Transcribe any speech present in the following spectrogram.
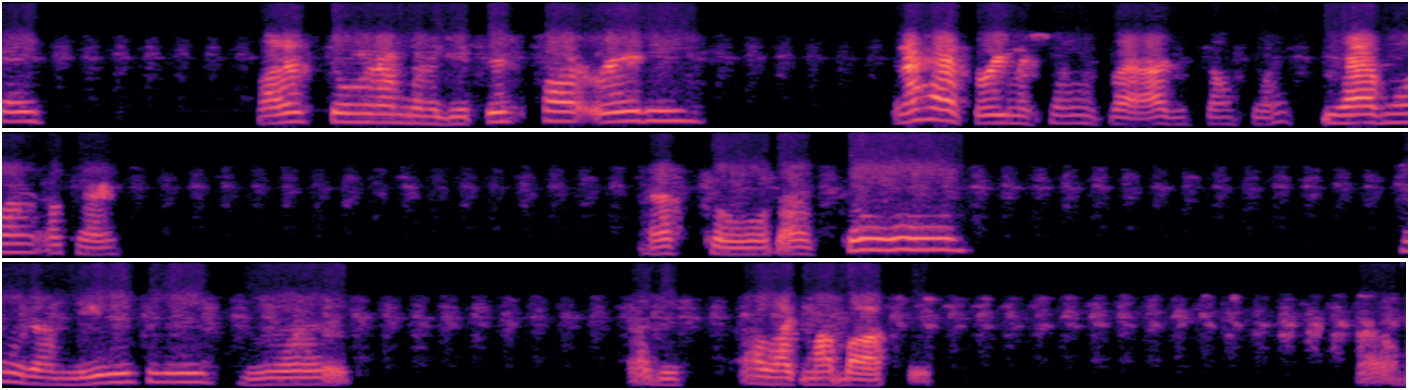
Okay. While it's doing, I'm gonna get this part ready. And I have three machines, but I just don't feel. You have one? Okay. That's cool. That's cool. We don't need for this, but I just I like my boxes. So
